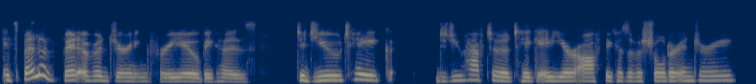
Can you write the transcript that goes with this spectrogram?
it's been a bit of a journey for you because did you take did you have to take a year off because of a shoulder injury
